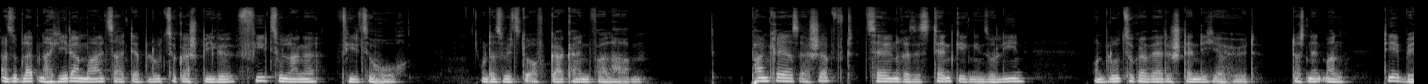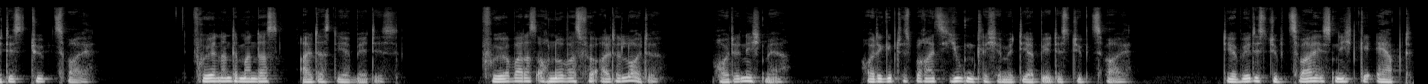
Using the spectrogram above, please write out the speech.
Also bleibt nach jeder Mahlzeit der Blutzuckerspiegel viel zu lange, viel zu hoch. Und das willst du auf gar keinen Fall haben. Pankreas erschöpft, Zellen resistent gegen Insulin und Blutzuckerwerte ständig erhöht. Das nennt man Diabetes Typ 2. Früher nannte man das Altersdiabetes. Früher war das auch nur was für alte Leute. Heute nicht mehr. Heute gibt es bereits Jugendliche mit Diabetes Typ 2. Diabetes Typ 2 ist nicht geerbt,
